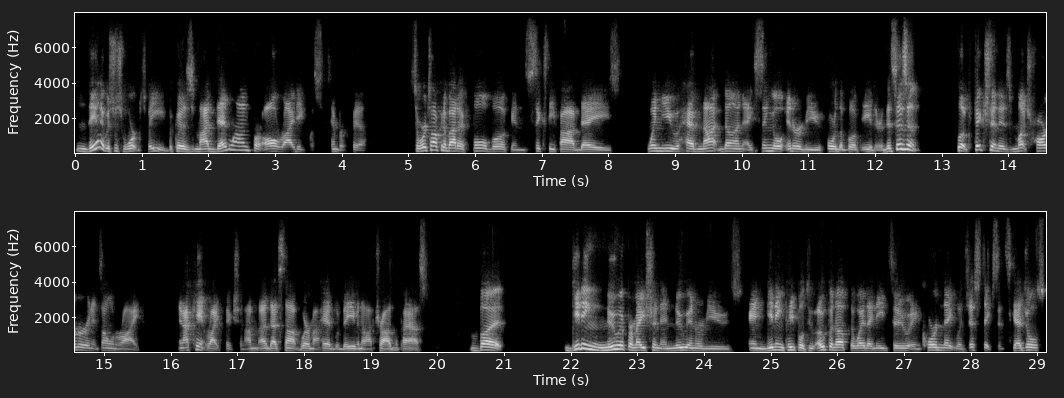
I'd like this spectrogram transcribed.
then it was just warp speed because my deadline for all writing was September 5th. So we're talking about a full book in 65 days when you have not done a single interview for the book either. This isn't look, fiction is much harder in its own right. And I can't write fiction. I'm that's not where my head would be, even though I've tried in the past. But getting new information and new interviews and getting people to open up the way they need to and coordinate logistics and schedules,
